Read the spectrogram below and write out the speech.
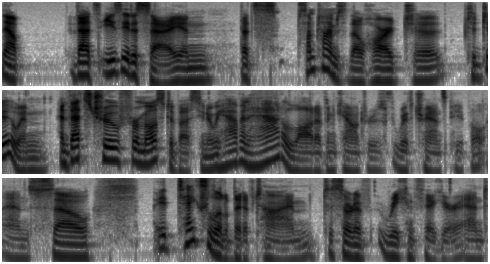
Now, that's easy to say and that's sometimes though hard to to do and and that's true for most of us you know we haven't had a lot of encounters with trans people and so it takes a little bit of time to sort of reconfigure and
